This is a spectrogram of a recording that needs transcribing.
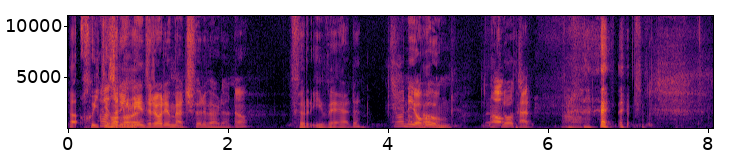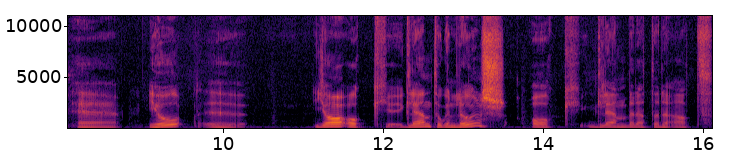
Ja, skit i Han som ringde honom in till Radio Match förr i världen. Ja, för i världen. Ja, när jag var Ja. ung. ja. Per. Ja. eh, jo, eh, jag och Glenn tog en lunch och Glenn berättade att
